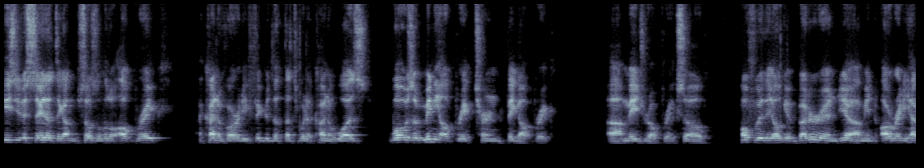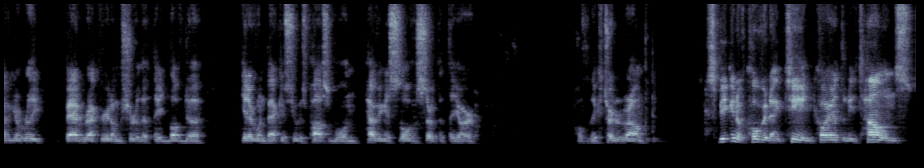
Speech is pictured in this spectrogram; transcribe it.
easy to say that they got themselves a little outbreak. I kind of already figured that that's what it kind of was. Well, was a mini outbreak turned big outbreak, uh, major outbreak. So hopefully they all get better. And yeah, I mean, already having a really bad record, I'm sure that they'd love to get everyone back as soon as possible. And having as slow of a start that they are, hopefully they can turn it around. Speaking of COVID 19, Karl-Anthony Towns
